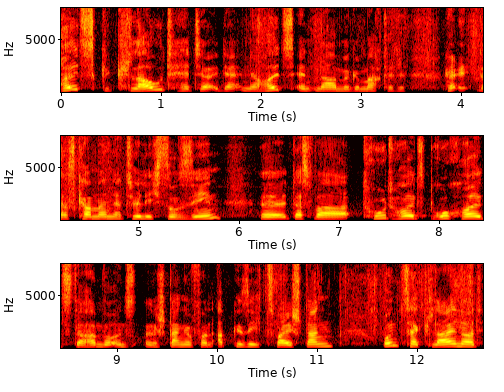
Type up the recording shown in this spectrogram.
Holz geklaut hätte, eine Holzentnahme gemacht hätte. Das kann man natürlich so sehen. Äh, das war Totholz, Bruchholz, da haben wir uns eine Stange von abgesägt, zwei Stangen und zerkleinert.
